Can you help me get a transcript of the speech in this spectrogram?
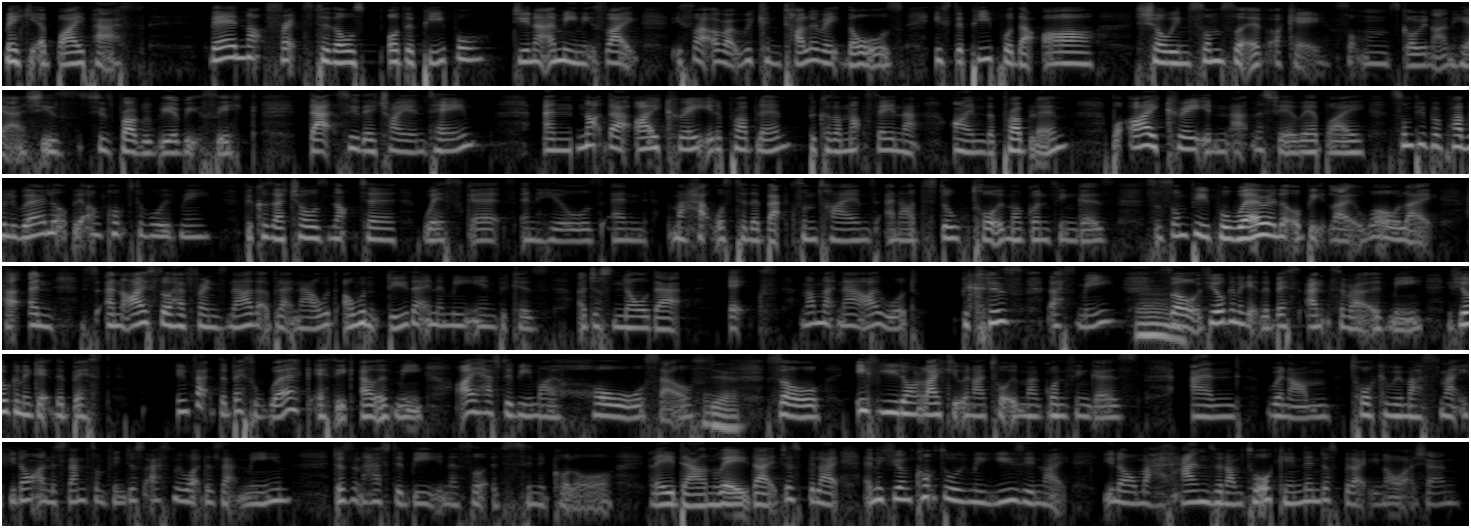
make it a bypass, they're not threats to those other people. Do you know what I mean? It's like it's like all right, we can tolerate those. It's the people that are showing some sort of okay, something's going on here. She's she's probably a bit sick. That's who they try and tame. And not that I created a problem because I'm not saying that I'm the problem, but I created an atmosphere whereby some people probably were a little bit uncomfortable with me because I chose not to wear skirts and heels and my hat was to the back sometimes and I'd still talk with my gun fingers. So some people were a little bit like, whoa, like, and and I still have friends now that are like, now I, would, I wouldn't do that in a meeting because I just know that X. And I'm like, now I would because that's me. Mm. So if you're going to get the best answer out of me, if you're going to get the best, in fact, the best work ethic out of me, I have to be my whole self. Yeah. So if you don't like it when I talk with my gun fingers and when I'm talking with my snack, if you don't understand something, just ask me what does that mean. It doesn't have to be in a sort of cynical or lay down way. Like just be like, and if you're uncomfortable with me using like, you know, my hands when I'm talking, then just be like, you know what, Shan,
